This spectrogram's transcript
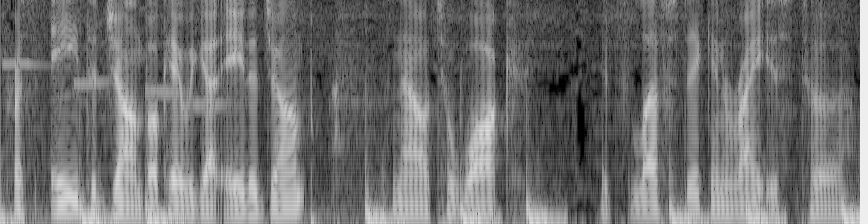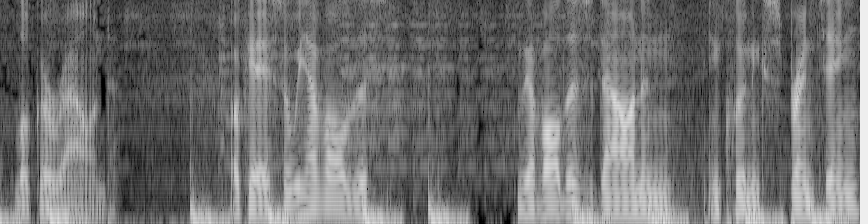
press A to jump. Okay, we got A to jump. Now to walk, it's left stick and right is to look around. Okay, so we have all this we have all this down and including sprinting.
